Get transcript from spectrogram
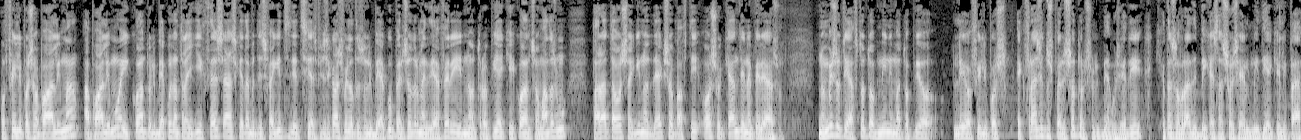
Ο Φίλιππος από, Άλυμα, από Άλυμο, η εικόνα του Ολυμπιακού ήταν τραγική χθες, άσχετα με τη σφαγή της διαιτησίας. Φυσικά, ως φίλο του Ολυμπιακού, περισσότερο με ενδιαφέρει η νοοτροπία και η εικόνα της ομάδας μου παρά τα όσα γίνονται έξω από αυτή, όσο και αν την επηρεάζουν. Νομίζω ότι αυτό το μήνυμα το οποίο λέει ο Φίλιππος εκφράζει τους περισσότερους Ολυμπιακούς, γιατί και χθες το βράδυ μπήκα στα social media κλπ. Και,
